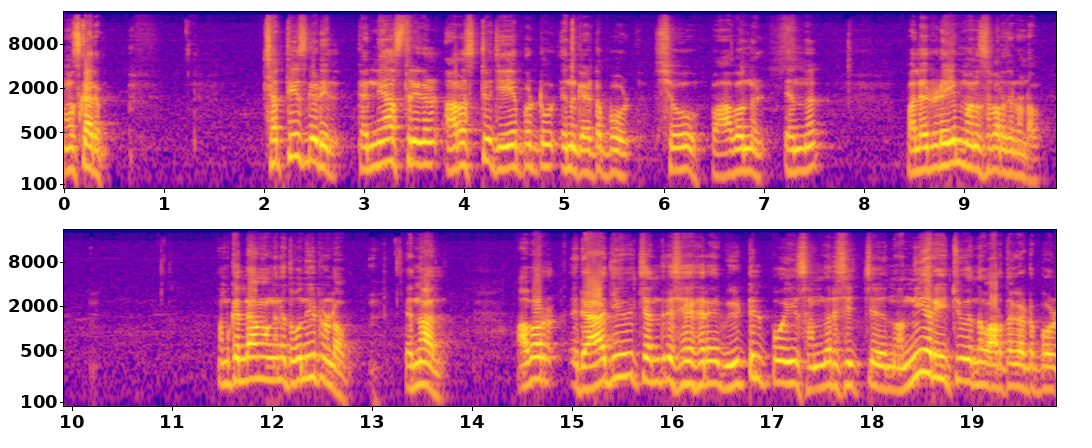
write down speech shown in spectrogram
നമസ്കാരം. ഛത്തീസ്ഗഡിൽ കന്യാസ്ത്രീകൾ അറസ്റ്റ് ചെയ്യപ്പെട്ടു എന്ന് കേട്ടപ്പോൾ ഷോ പാവങ്ങൾ എന്ന് പലരുടെയും മനസ്സ് പറഞ്ഞിട്ടുണ്ടാവും. നമുക്കെല്ലാം അങ്ങനെ തോന്നിയിട്ടുണ്ടാവും. എന്നാൽ അവർ രാജീവ് ചന്ദ്രശേഖരെ വീട്ടിൽ പോയി സന്ദർശിച്ച് നന്ദി അറിയിച്ചു എന്ന വാർത്ത കേട്ടപ്പോൾ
